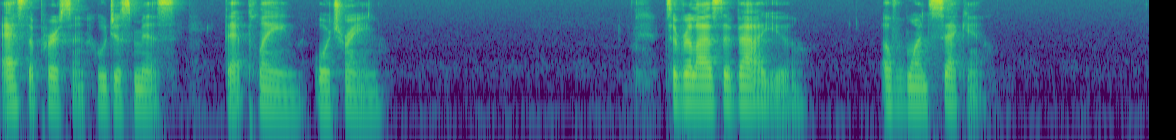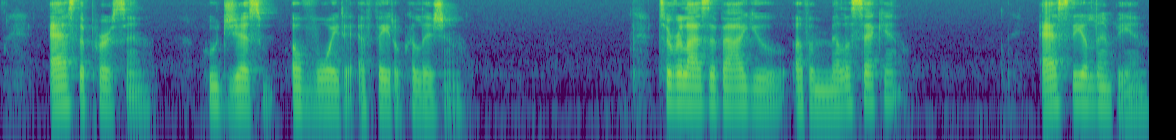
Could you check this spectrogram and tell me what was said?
Ask the person who just missed that plane or train to realize the value of one second. As the person who just avoided a fatal collision. To realize the value of a millisecond, as the Olympian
